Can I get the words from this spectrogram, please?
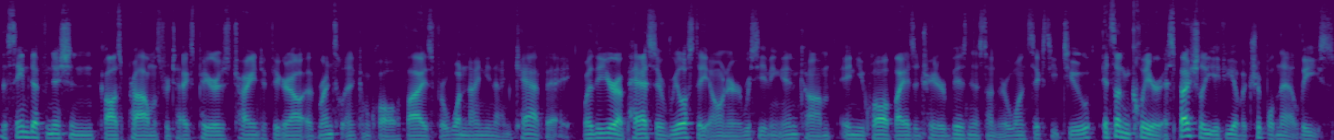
the same definition caused problems for taxpayers trying to figure out if rental income qualifies for 199 Cap A. Whether you're a passive real estate owner receiving income and you qualify as a trader business under 162, it's unclear, especially if you have a triple net lease.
